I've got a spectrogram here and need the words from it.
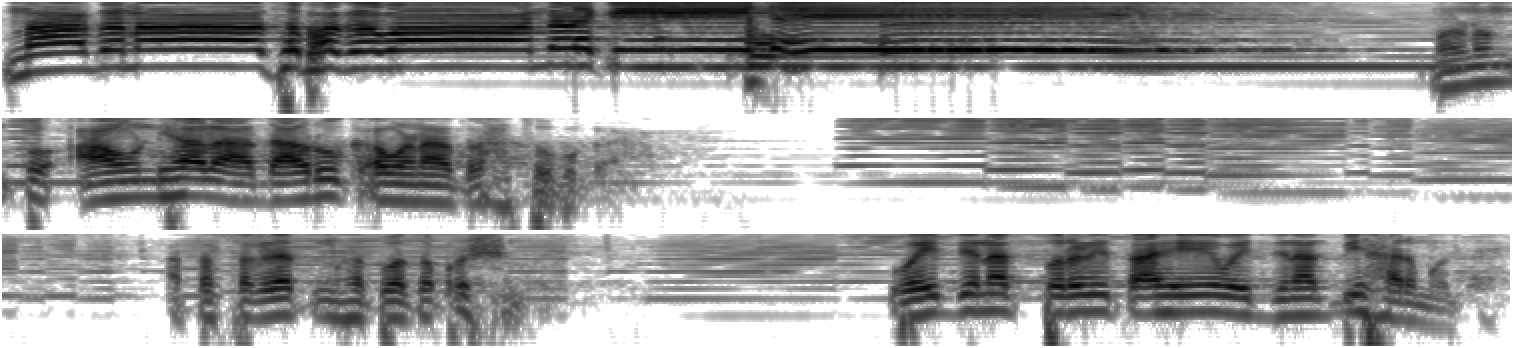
नागनाथ भगवान! की जय! म्हणून तो औंढ्याला दारू कावणात राहतो बघा. आता सगळ्यात महत्त्वाचा प्रश्न. वैद्यनाथ परळीत आहे वैद्यनाथ बिहारमध्ये आहे.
